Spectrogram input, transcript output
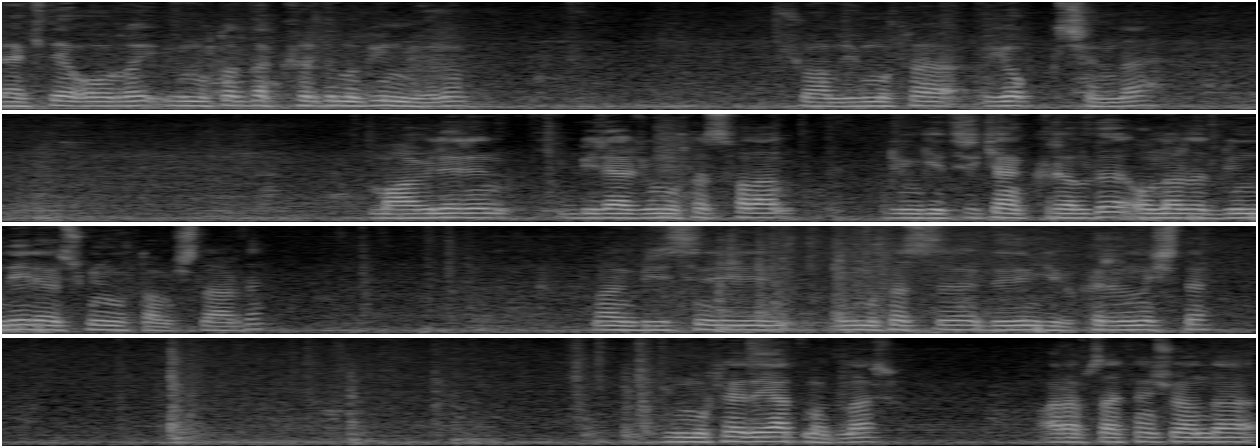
Belki de orada yumurtadı da kırdı mı bilmiyorum. Şu anda yumurta yok kıçında. Mavilerin birer yumurtası falan dün getirirken kırıldı. Onlar da dün değil evvelsi gün yumurtlamışlardı. Lan birisinin yumurtası dediğim gibi kırılmıştı. Yumurtaya da yatmadılar. Arap zaten şu anda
